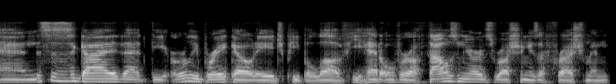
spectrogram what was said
And this is a guy that the early breakout age people love. He had over a thousand yards rushing as a freshman.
